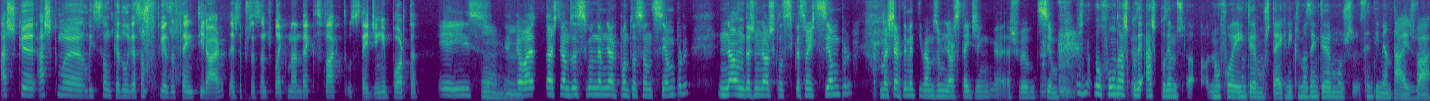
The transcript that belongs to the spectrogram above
acho que acho que uma lição que a delegação portuguesa tem de tirar desta prestação dos Black Mamba é que de facto o staging importa é isso. Uhum. Eu, nós tivemos a segunda melhor pontuação de sempre, não das melhores classificações de sempre, mas certamente tivemos o melhor staging, acho eu, de sempre. Mas no, no fundo, acho que, pode, acho que podemos, não foi em termos técnicos, mas em termos sentimentais, vá.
